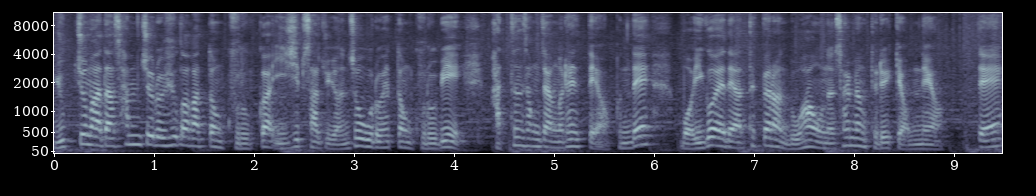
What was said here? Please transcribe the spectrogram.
6주마다 3주를 휴가 갔던 그룹과 24주 연속으로 했던 그룹이 같은 성장을 했대요. 근데 뭐 이거에 대한 특별한 노하우는 설명드릴 게 없네요. 그때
